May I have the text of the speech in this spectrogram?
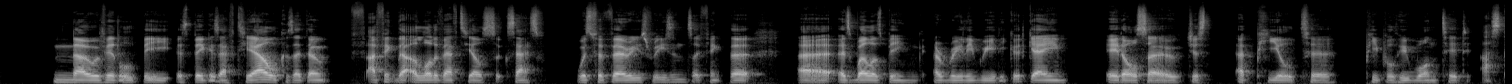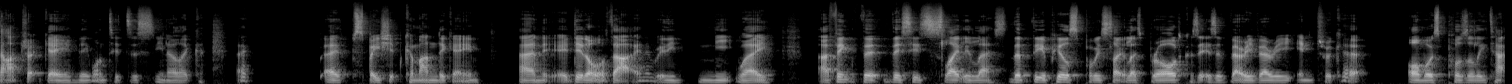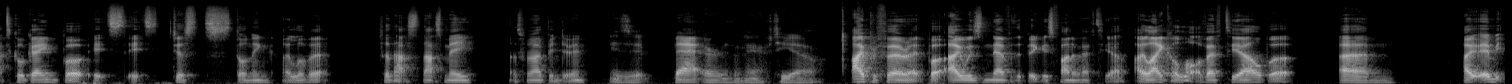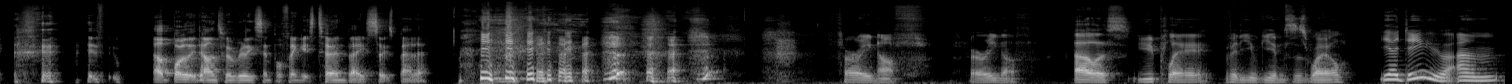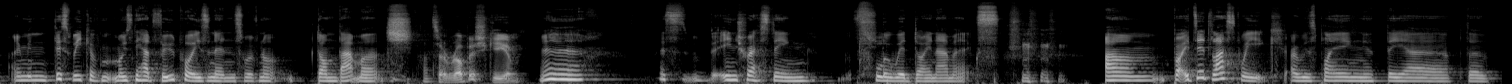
know if it'll be as big as FTL because I don't. I think that a lot of FTL's success was for various reasons. I think that uh, as well as being a really really good game, it also just appealed to people who wanted a Star Trek game. They wanted to, you know, like a, a spaceship commander game, and it, did all of that in a really neat way. I think that this is slightly less. The the appeal's probably slightly less broad because it is a very very intricate, almost puzzly tactical game. But it's it's just stunning. I love it. So that's that's me. That's what I've been doing. Is it better than FTL? I prefer it, but I was never the biggest fan of FTL. I like a lot of FTL, but um, I, I mean, I'll boil it down to a really simple thing. It's turn based, so it's better. Fair enough. Fair enough. Alice, you play video games as well. Yeah, I do. Um, I mean, this week I've mostly had food poisoning, so I've not done that much. That's a rubbish game. Yeah, it's interesting fluid dynamics. um, but I did last week. I was playing the uh, the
